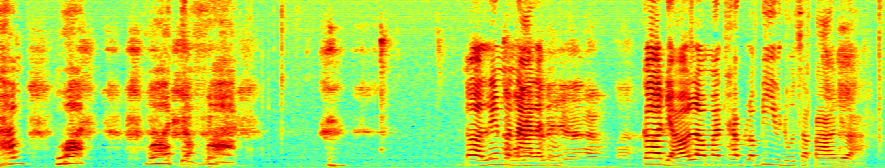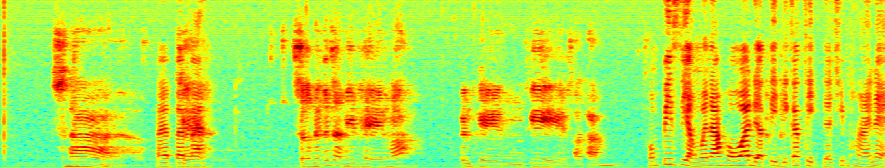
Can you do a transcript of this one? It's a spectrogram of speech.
าม what what the fuck ก็เล่นมานานแล้วใช่ไหมเยอะครับก็เดี๋ยวเรามาทับล็อบบี้ไปดูสปาดีกว่าใช่ครับไปไปไปเซิร์ฟนี้ก็จะมีเพลงเนาะเป็นเพลงที่เขาทผมปิดเสียงไว้นะ เพราะว่าเดี๋ยวติดลิขสิทธิ์เดี๋ยวชิปหายแน่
